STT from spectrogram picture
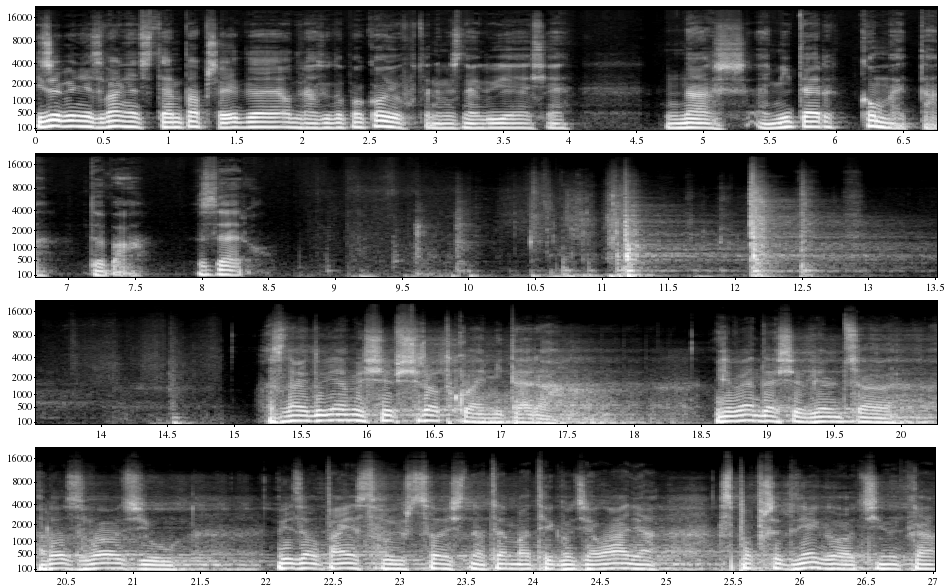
i żeby nie zwalniać tempa, przejdę od razu do pokoju, w którym znajduje się nasz emiter Kometa 2.0. Znajdujemy się w środku emitera. Nie będę się wielce rozwodził. Wiedzą Państwo już coś na temat jego działania z poprzedniego odcinka,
